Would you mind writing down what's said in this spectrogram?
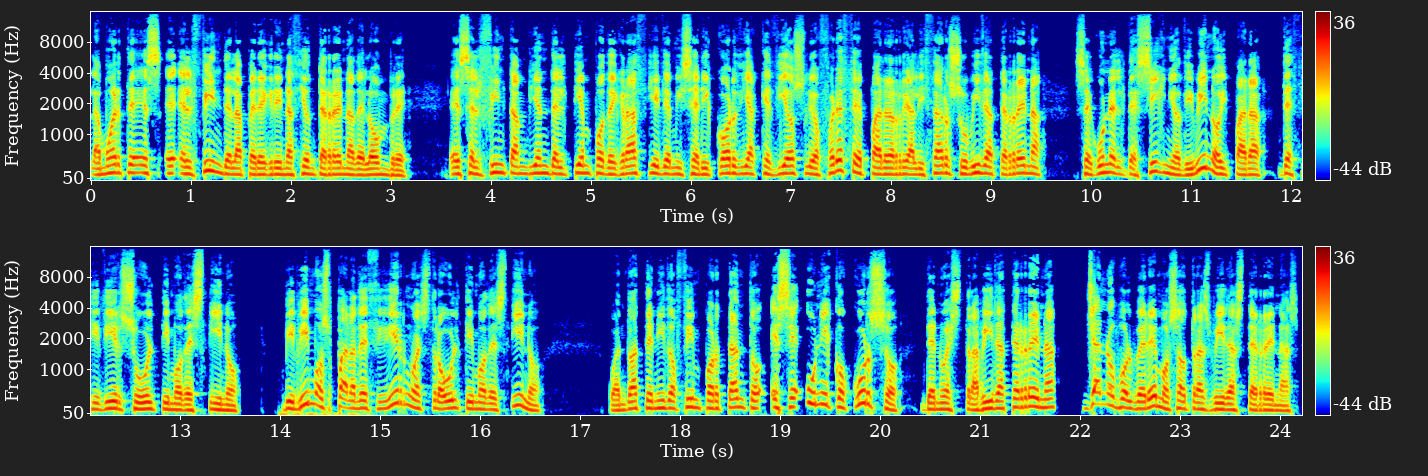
La muerte es eh, el fin de la peregrinación terrena del hombre, es el fin también del tiempo de gracia y de misericordia que Dios le ofrece para realizar su vida terrena según el designio divino y para decidir su último destino. Vivimos para decidir nuestro último destino. Cuando ha tenido fin, por tanto, ese único curso de nuestra vida terrena, ya no volveremos a otras vidas terrenas.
